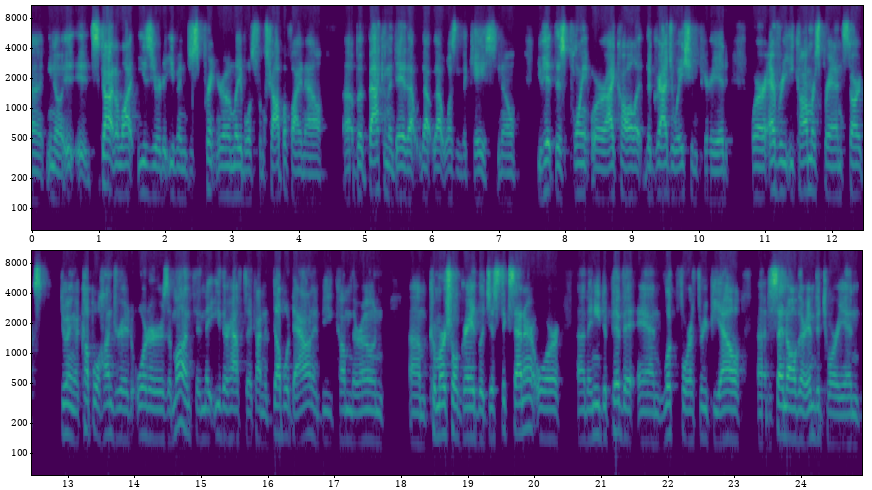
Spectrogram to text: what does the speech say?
uh, you know, it, it's gotten a lot easier to even just print your own labels from Shopify now. Uh, but back in the day, that, that that wasn't the case. You know, you hit this point where I call it the graduation period, where every e-commerce brand starts doing a couple hundred orders a month, and they either have to kind of double down and become their own um, commercial grade logistics center, or uh, they need to pivot and look for a 3PL uh, to send all their inventory in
